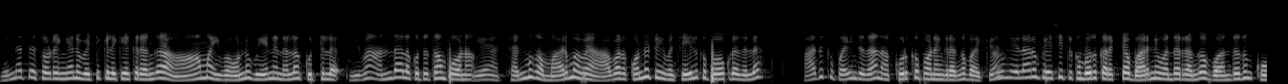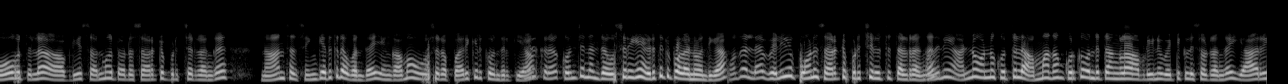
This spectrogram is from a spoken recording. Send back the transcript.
என்னத்த சொல்றீங்கன்னு வெட்டிக்கிளி கேட்குறாங்க ஆமா இவன் ஒன்றும் வேணும்னெல்லாம் குத்தல. இவன் அந்தால குத்து தான் போனான். ஏன் சண்முகம் மருமவன். அவரை கொண்டுட்டு இவன் செயலுக்கு போகக்கூடாதுல்ல? அதுக்கு பயந்து தான் நான் குறுக்க போனேங்கிறாங்க பாக்கியம். இவங்க எல்லாரும் பேசிட்டு இருக்கும்போது கரெக்டாக பரணி வந்துடுறாங்க. வந்ததும் கோவத்தில் அப்படியே சண்முகத்தோட சரட்டு பிடிச்சிடுறாங்க. நான் சார் இங்க எதுக்குட வந்தேன் எங்க அம்மா உசுரை பறிக்கிறதுக்கு வந்திருக்கியா? இருக்கிற கொஞ்சம் நஞ்ச உசுரையும் எடுத்துட்டு போலான்னு வந்தியா? முதல்ல வெளியே போன்னு சரட்டு பிடிச்சி இழுத்து தள்ளுறாங்க. அது நீ அண்ணன் ஒண்ணு குத்துல அம்மா தான் குறுக்க வந்துட்டாங்களா அப்படின்னு வெட்டிக்கிளி சொல்றாங்க. யாரு?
